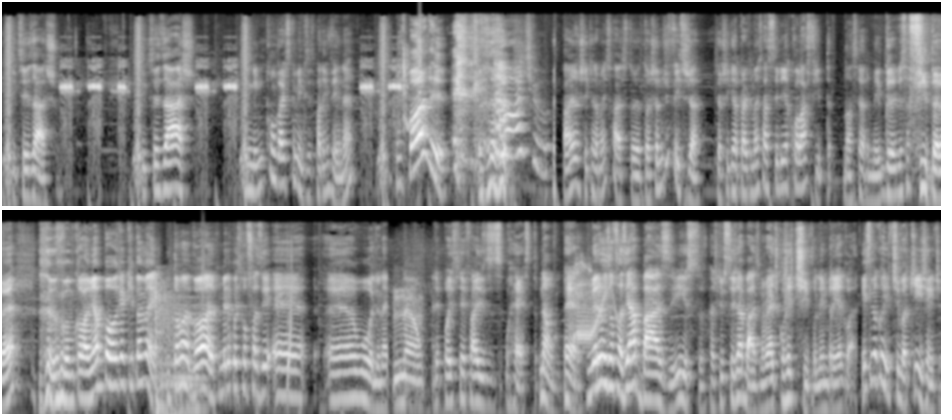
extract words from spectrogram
O que, vocês acham? O que vocês acham? Ninguém conversa comigo, vocês podem ver, né? Responde! Tá ótimo. ah, eu achei que era mais fácil. Tô, eu tô achando difícil já. Eu achei que a parte mais fácil seria colar a fita. Nossa, era meio grande essa fita, né? Vamos colar minha boca aqui também. Então agora, a primeira coisa que eu vou fazer é, é o olho, né? Não. Depois você faz o resto. Não, pera. Primeiro nós vamos fazer a base, isso. Acho que isso seja a base. Na verdade, corretivo, lembrei agora. Esse meu corretivo aqui, gente,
